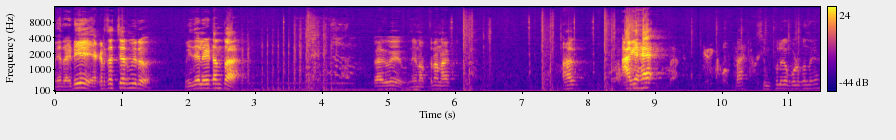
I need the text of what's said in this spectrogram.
మీరు రెడీ? ఎక్కడ చచ్చారు మీరు? మీదే లేట్ అంతా. రాఘవే నేను వస్తున్నా నాకు ఆగే హే బా సింపుల్గా పడుకుందిగా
